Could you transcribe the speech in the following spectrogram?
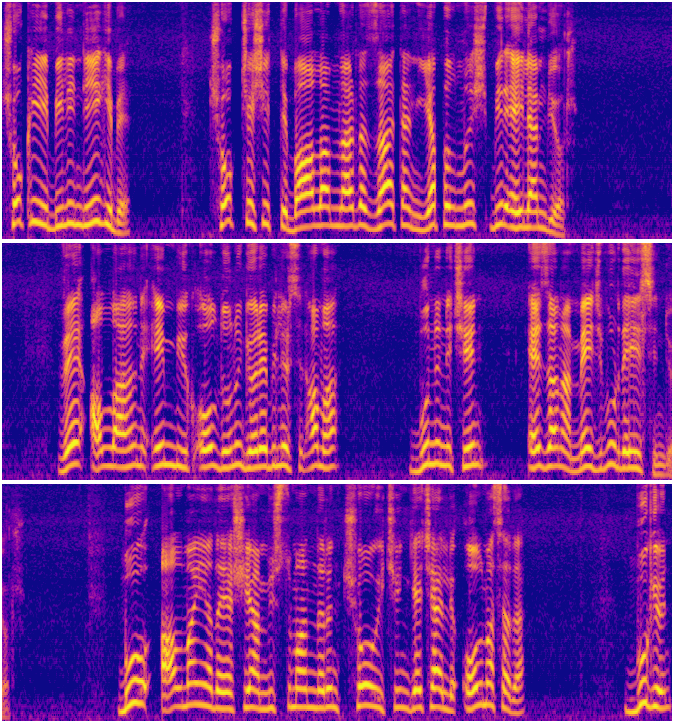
Çok iyi bilindiği gibi çok çeşitli bağlamlarda zaten yapılmış bir eylem diyor. Ve Allah'ın en büyük olduğunu görebilirsin ama bunun için ezana mecbur değilsin diyor. Bu Almanya'da yaşayan Müslümanların çoğu için geçerli olmasa da bugün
